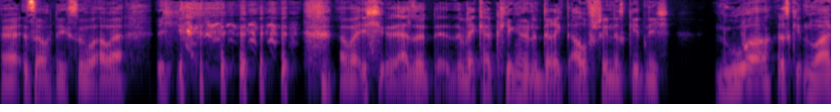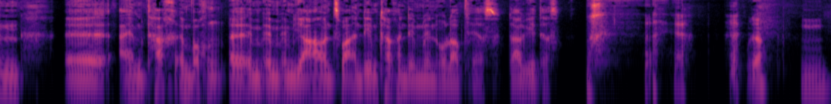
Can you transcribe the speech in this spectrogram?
Ja, ist auch nicht so. Aber ich, aber ich, also Wecker klingeln und direkt aufstehen, das geht nicht. Nur, das geht nur an äh, einem Tag im Wochen, äh, im, im, im Jahr und zwar an dem Tag, an dem du in Urlaub fährst. Da geht das. ja. Oder? Hm,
